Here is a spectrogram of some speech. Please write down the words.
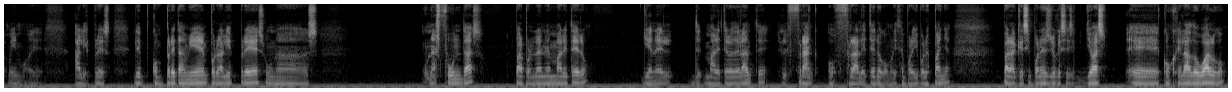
Lo mismo, eh, AliExpress. Le compré también por AliExpress unas unas fundas para ponerla en el maletero y en el maletero delante, el frank o fraletero, como dicen por ahí por España, para que si pones, yo que sé, si llevas eh, congelado o algo,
